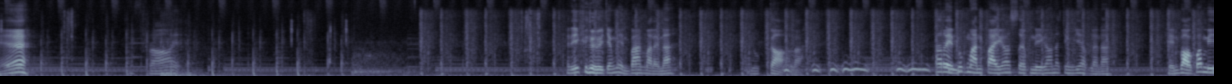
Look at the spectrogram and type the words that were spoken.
เอ๊ะเรียบร้อย นนี้คือยังไม่เห็นบ้านมาเลยนะอยู่เกาะเหรอถ้าเรทพวกมันไปก็เซิร์ฟนี้ก็น่าจะเงียบแล้วนะ เห็นบอกว่ามี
